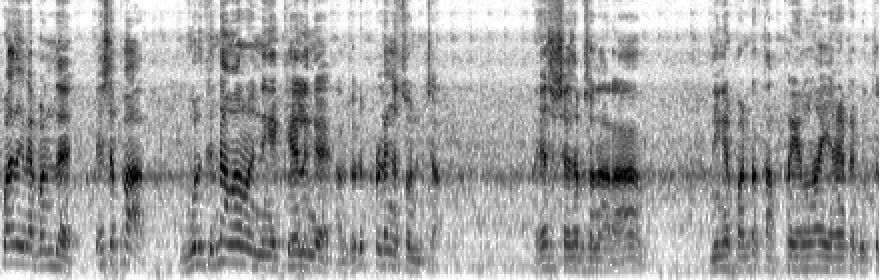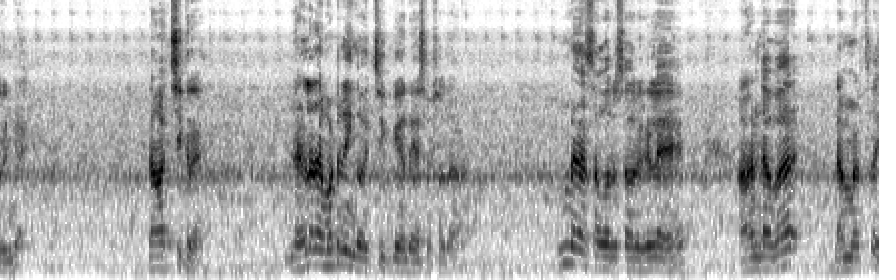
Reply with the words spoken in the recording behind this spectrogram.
குழந்தைங்க என்ன பண்ணுது ஏசப்பா உங்களுக்கு என்ன வேணும் நீங்கள் கேளுங்க அப்படின்னு சொல்லிட்டு பிள்ளைங்க சொன்னிச்சான் ஏசு ஏசப்பா சொன்னாராம் நீங்கள் பண்ணுற தப்பையெல்லாம் என்கிட்ட கொடுத்துருங்க நான் வச்சுக்கிறேன் நல்லதை மட்டும் நீங்கள் வச்சுக்கங்கன்னு ஏசப்பா சொன்னாராம் உண்மைதான் சகோதர சகோதரிகளே ஆண்டவர் நம்ம இடத்துல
